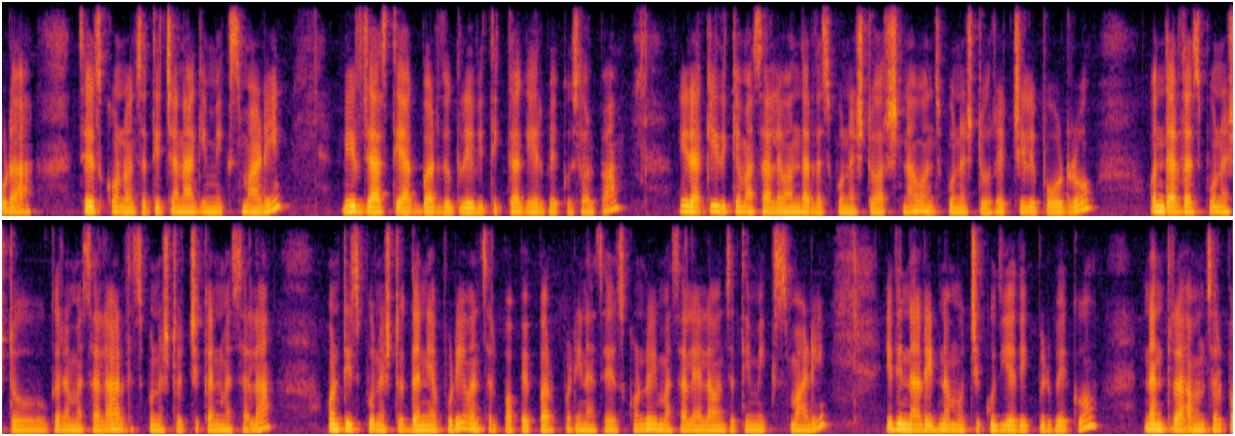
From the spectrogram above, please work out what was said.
ಕೂಡ ಸೇರಿಸ್ಕೊಂಡು ಒಂದು ಸತಿ ಚೆನ್ನಾಗಿ ಮಿಕ್ಸ್ ಮಾಡಿ. ನೀರು ಜಾಸ್ತಿ ಆಗಬಾರ್ದು, ಗ್ರೇವಿ ತಿಕ್ಕಾಗೇ ಇರಬೇಕು ಸ್ವಲ್ಪ. ನೀರು ಹಾಕಿ ಇದಕ್ಕೆ ಮಸಾಲೆ ಒಂದು ಅರ್ಧ ಸ್ಪೂನಷ್ಟು ಅರಿಶಿನ, ಒಂದು ಸ್ಪೂನಷ್ಟು ರೆಡ್ ಚಿಲ್ಲಿ ಪೌಡ್ರು ಒಂದು ಅರ್ಧ ಸ್ಪೂನಷ್ಟು ಗರಂ ಮಸಾಲ, ಅರ್ಧ ಸ್ಪೂನಷ್ಟು ಚಿಕನ್ ಮಸಾಲ, ಒಂದು ಟೀ ಸ್ಪೂನಷ್ಟು ಧನಿಯಾ ಪುಡಿ, ಒಂದು ಸ್ವಲ್ಪ ಪೆಪ್ಪರ್ ಪುಡಿನ ಸೇರಿಸ್ಕೊಂಡು ಈ ಮಸಾಲೆ ಎಲ್ಲ ಒಂದು ಸತಿ ಮಿಕ್ಸ್ ಮಾಡಿ ಇದನ್ನು ಲಿಡ್ನ ಮುಚ್ಚಿ ಕುದಿಯೋದಕ್ಕೆ ಬಿಡಬೇಕು ನಂತರ ಒಂದು ಸ್ವಲ್ಪ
